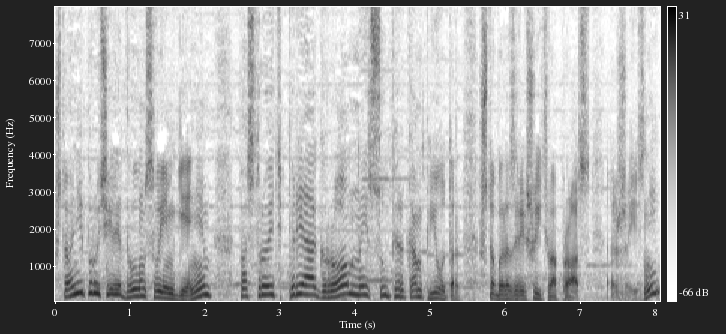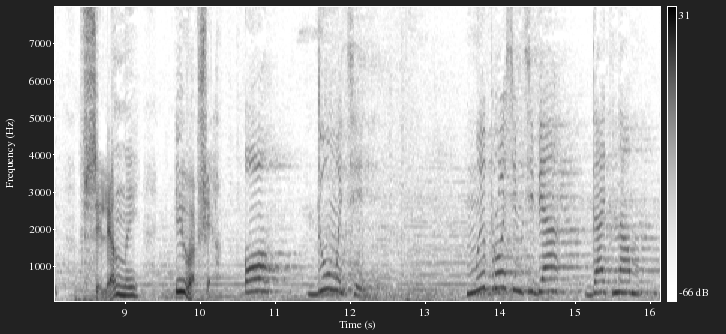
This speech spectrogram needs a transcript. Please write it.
что они поручили двум своим гениям построить преогромный суперкомпьютер, чтобы разрешить вопрос жизни, Вселенной и вообще. О, думатель, мы просим тебя дать нам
